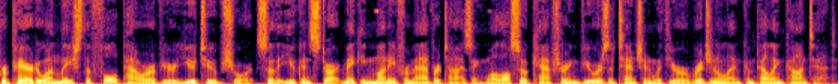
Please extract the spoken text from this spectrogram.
Prepare to unleash the full power of your YouTube shorts so that you can start making money from advertising while also capturing viewers' attention with your original and compelling content.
